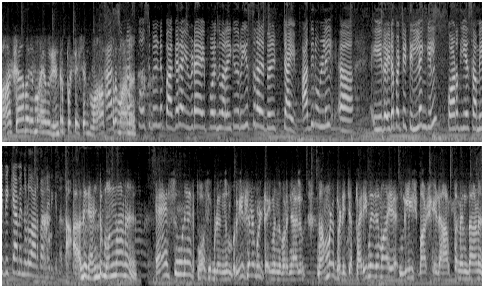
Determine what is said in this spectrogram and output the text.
ഭാഷാപരമായ ഒരു ഇന്റർപ്രിട്ടേഷൻ മാത്രമാണ് പോസിബിളിന് പകരം ഇവിടെ ഇപ്പോൾ എന്ന് പറയുന്നത് റീസണബിൾ ടൈം അതിനുള്ളിൽ ഇടപെട്ടിട്ടില്ലെങ്കിൽ കോടതിയെ സമീപിക്കാം എന്നുള്ളതാണ് പറഞ്ഞിരിക്കുന്നത്. അത് രണ്ടും ഒന്നാണ്. ആസ് സൂൺ ആസ് പോസിബിൾ എന്നും റീസണബിൾ ടൈം എന്ന് പറഞ്ഞാലും നമ്മൾ പഠിച്ച പരിമിതമായ ഇംഗ്ലീഷ് ഭാഷയുടെ അർത്ഥം എന്താണ്?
